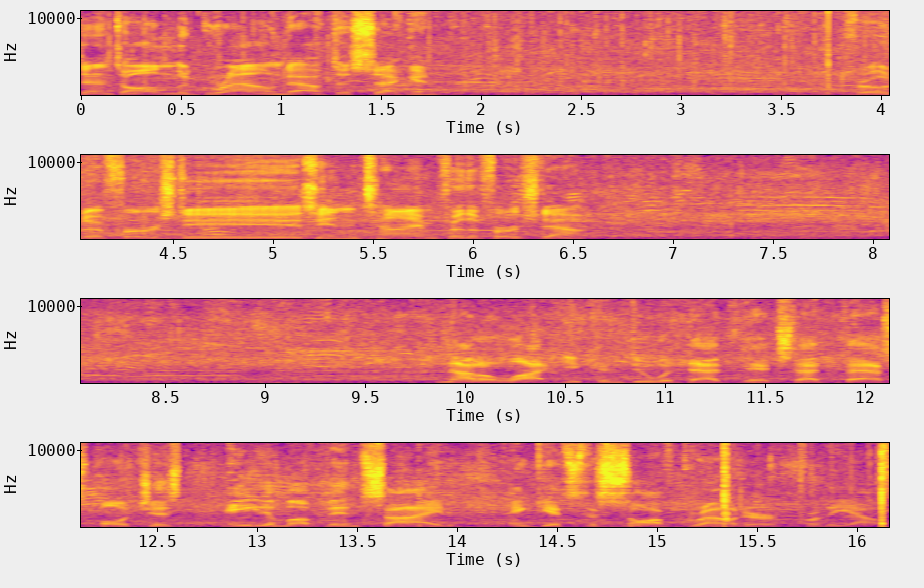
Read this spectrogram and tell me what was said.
Sent on the ground out to second. Throw to first is in time for the first out. Not a lot you can do with that pitch. That fastball just ate him up inside and gets the soft grounder for the out.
